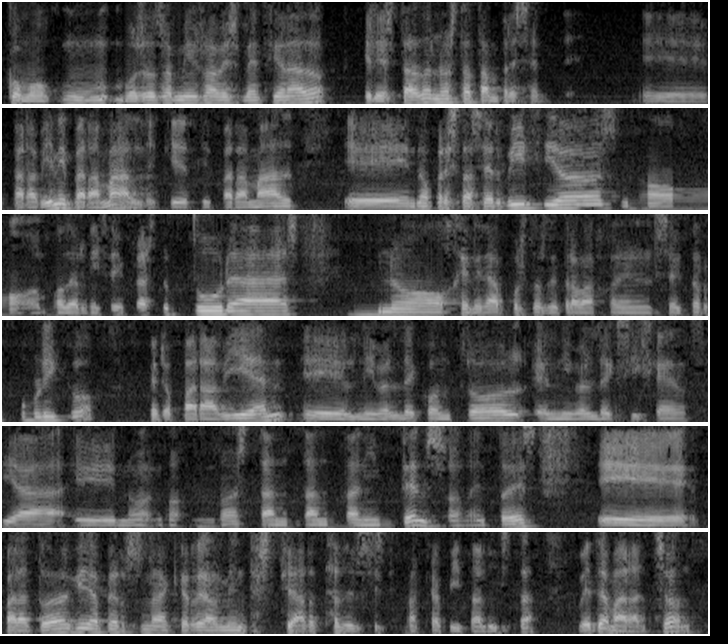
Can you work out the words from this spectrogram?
como vosotros mismos habéis mencionado, el Estado no está tan presente. Eh, para bien y para mal. Quiere decir, para mal eh, no presta servicios, no moderniza infraestructuras, no genera puestos de trabajo en el sector público, pero para bien eh, el nivel de control, el nivel de exigencia no, no, no, es tan, tan, tan intenso. Entonces, para toda aquella persona que realmente esté harta del sistema capitalista, vete a Maranchón.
